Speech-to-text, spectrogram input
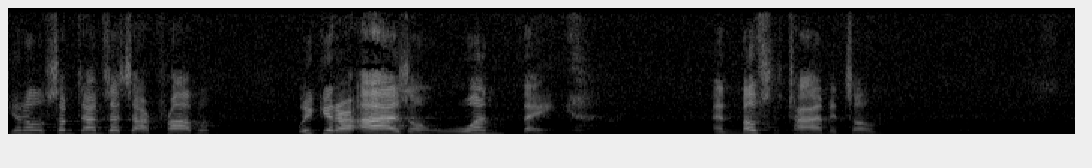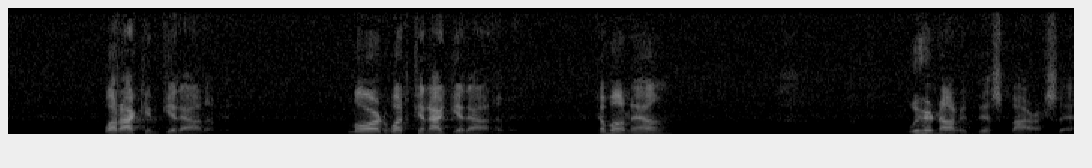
You know, sometimes that's our problem. We get our eyes on one thing, and most of the time it's on what I can get out of it. Lord, what can I get out of it? Come on now. We're not in this by ourselves.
